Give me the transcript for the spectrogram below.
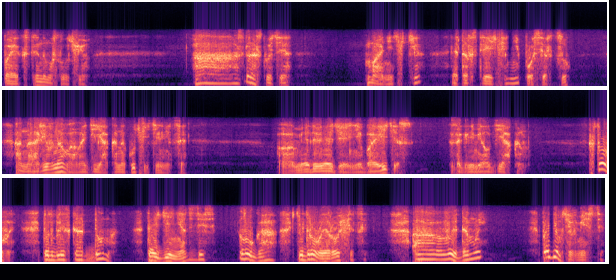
по экстренному случаю. «А, здравствуйте!» Манечке эта встреча не по сердцу. Она ревновала дьякона к учительнице. «А медведей не боитесь?» — загремел дьякон. «Что вы, тут близко от дома. Тайги нет здесь, луга, кедровые рощицы. А вы домой? Пойдемте вместе.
